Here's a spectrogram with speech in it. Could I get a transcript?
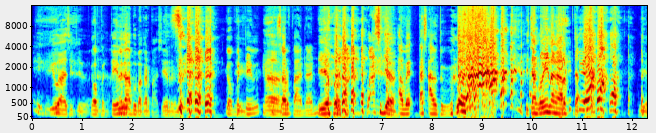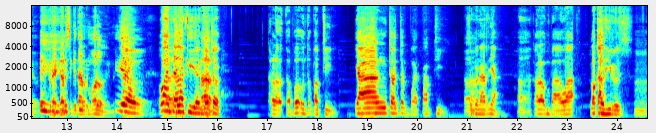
Iya asik cuy. Go bedil. Kayak Abu Bakar Basir. Go bedil, Ah. sorbanan, Iya. Wah asik ya. ambek tas altu. Dicangklongin nang ngarep, Cak. Iya, beredar sekitar mall. Iya. Oh, ada lagi yang Ah. cocok. Kalau apa untuk PUBG. Yang cocok buat PUBG Ah. sebenarnya. Heeh. Kalau membawa lokal heroes Hmm.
